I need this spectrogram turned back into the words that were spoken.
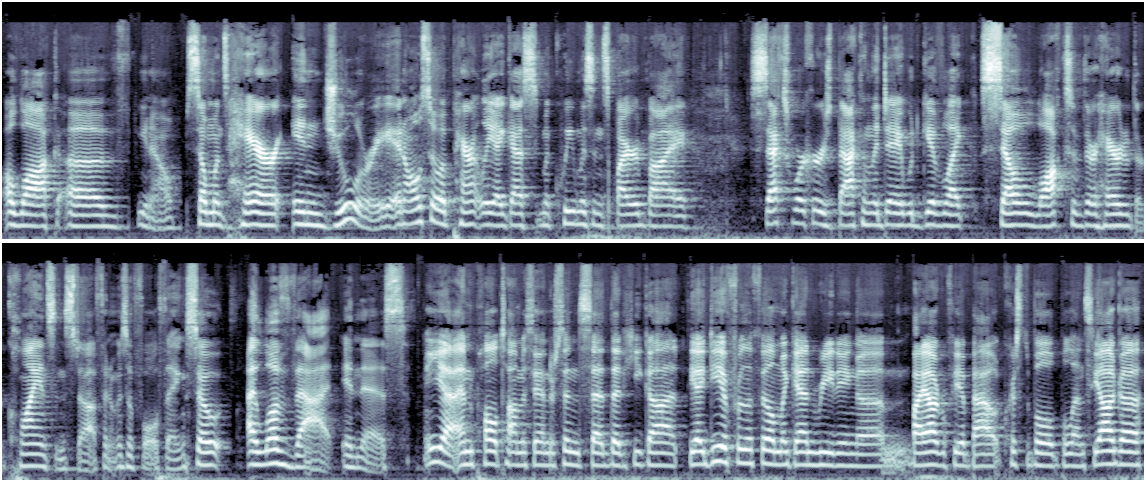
a lock of, you know, someone's hair in jewelry. And also, apparently, I guess McQueen was inspired by sex workers back in the day would give like sell locks of their hair to their clients and stuff and it was a full thing so i love that in this Yeah, and Paul Thomas Anderson said that he got the idea for the film again reading a biography about Cristobal Balenciaga,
